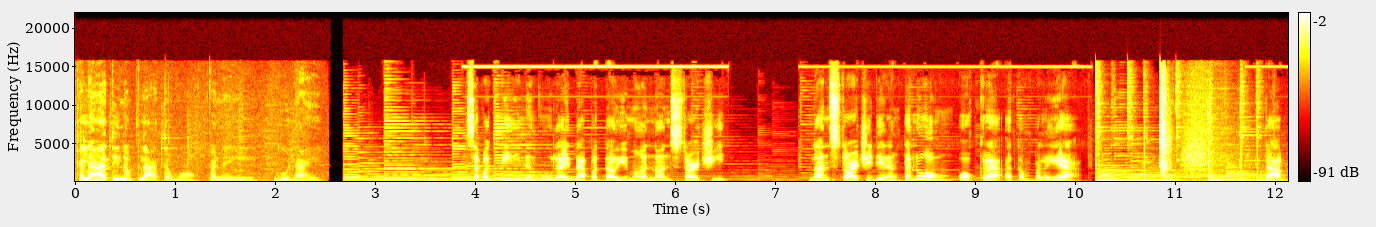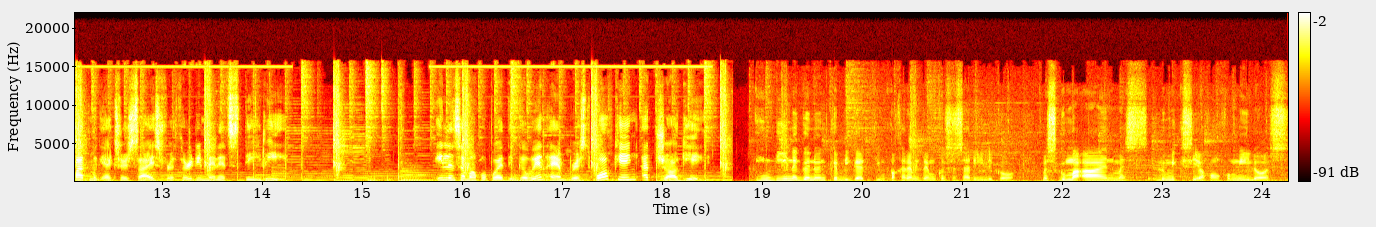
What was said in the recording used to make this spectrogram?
kalahati ng plato mo, panay gulay. Sa pagpili ng gulay, dapat daw yung mga non-starchy. Non-starchy din ang talong, okra at ampalaya. Dapat mag-exercise for 30 minutes daily. Ilan sa mga pwedeng gawin ay ang brisk walking at jogging hindi na ganun kabigat yung pakiramdam ko sa sarili ko. Mas gumaan, mas lumiksi akong kumilos,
